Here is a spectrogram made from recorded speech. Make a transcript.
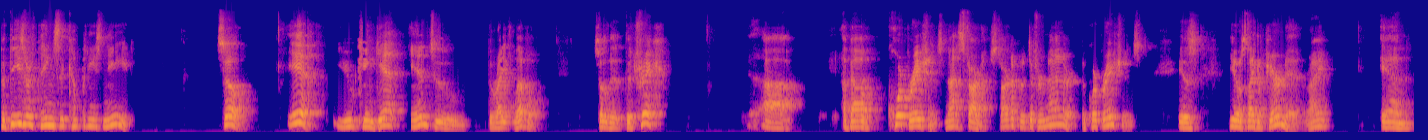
but these are things that companies need. So if you can get into the right level, so the, the trick uh, about corporations, not startups, startup a different matter, the corporations is, you know, it's like a pyramid, right? and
